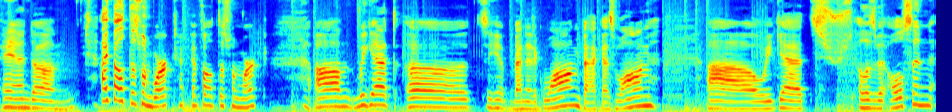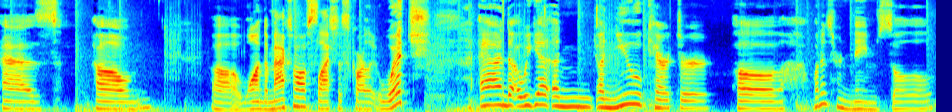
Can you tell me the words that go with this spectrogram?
And um, I felt this one worked. I felt this one worked. Um, we get uh, see here, Benedict Wong back as Wong. Uh, we get Elizabeth Olsen as um, uh, Wanda Maximoff slash the Scarlet Witch, and we get a, a new character. Of what is her name? Zol.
